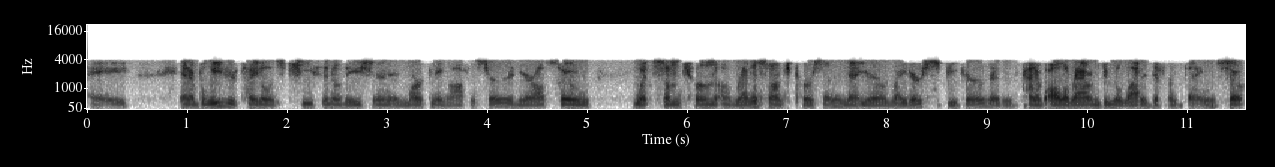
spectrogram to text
Pay, and I believe your title is Chief Innovation and Marketing Officer, and you're also what some term a renaissance person and that you're a writer, speaker, and kind of all around do a lot of different things. So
